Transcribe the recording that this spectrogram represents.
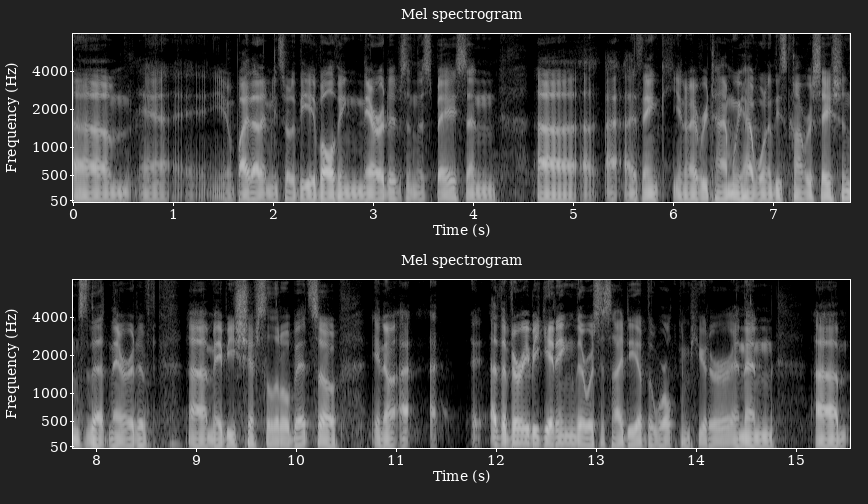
Um, and, you know, by that I mean sort of the evolving narratives in the space. And uh, I, I think you know every time we have one of these conversations, that narrative uh, maybe shifts a little bit. So you know, I, I, at the very beginning, there was this idea of the world computer, and then um,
